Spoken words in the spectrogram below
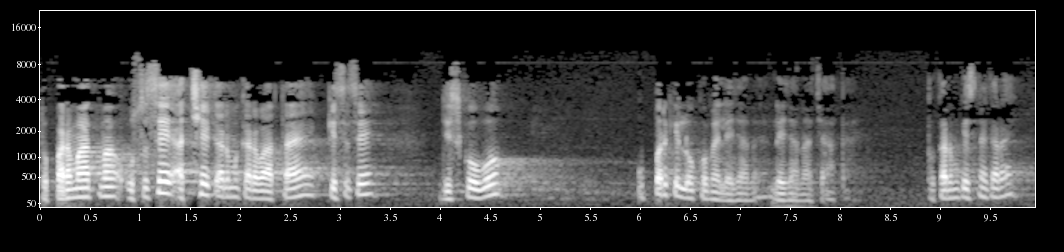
तो परमात्मा उससे अच्छे कर्म करवाता है, किससे? जिसको वो ऊपर के लोकों में ले जाना ले जाना चाहता है। तो कर्म किसने कराए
